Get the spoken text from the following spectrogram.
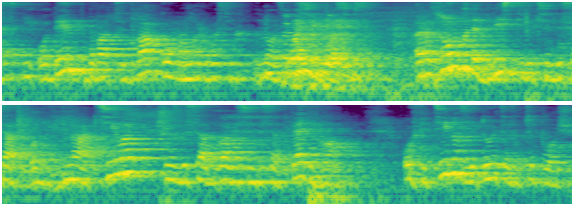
СІ 1 22,0880. Разом буде 281,6285 га. Офіційно звітується за цю площу.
